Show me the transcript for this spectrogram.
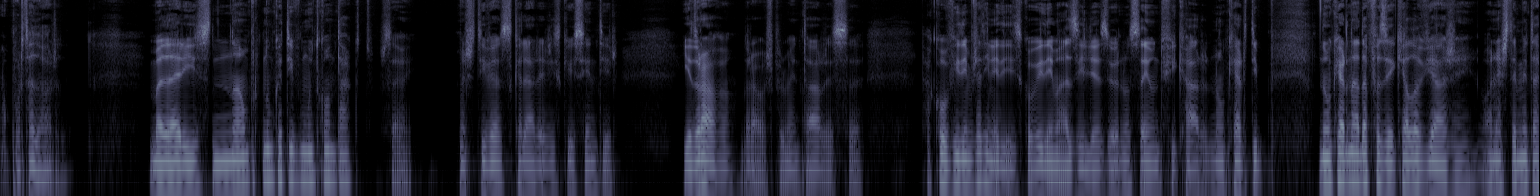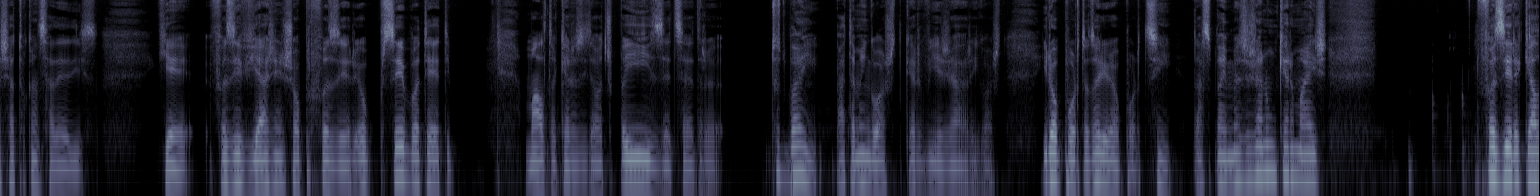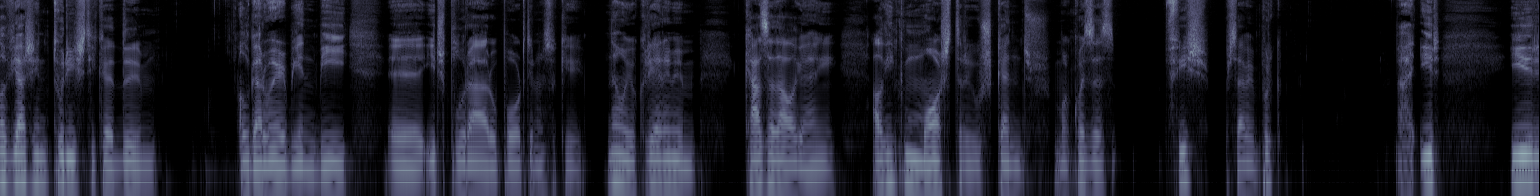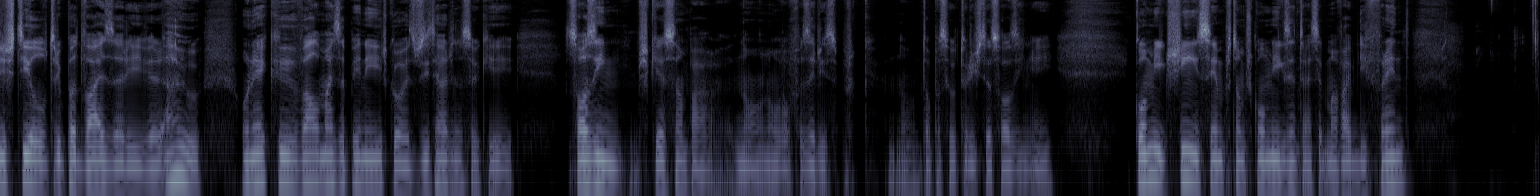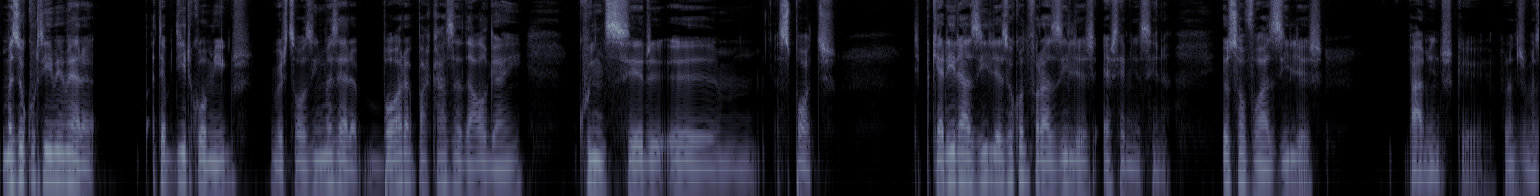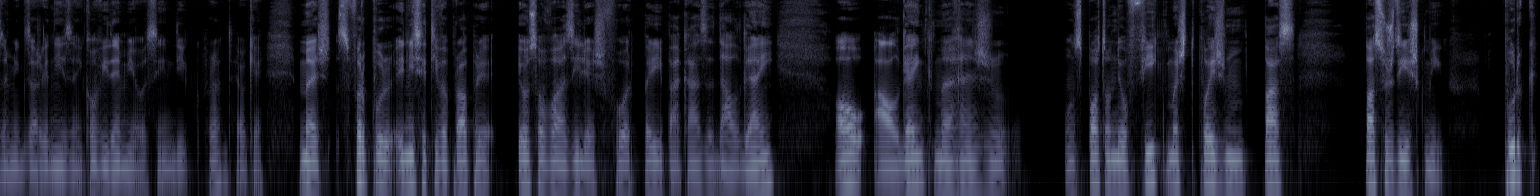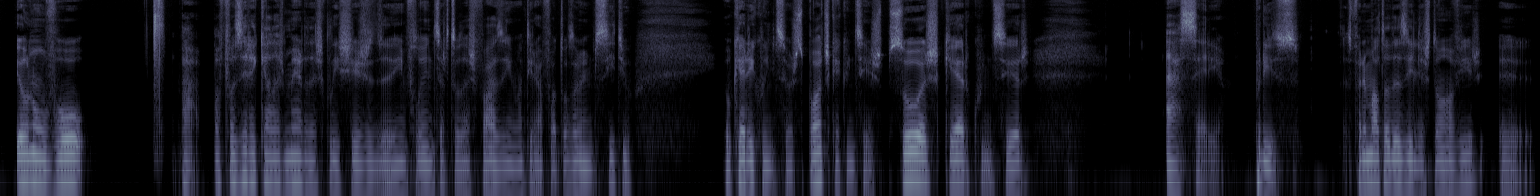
O Porto adoro. Madeira isso, não, porque nunca tive muito contacto, percebem? Mas se tivesse, se calhar era isso que eu ia sentir. E adorava, adorava experimentar essa Pá, convidem-me, já tinha dito, convidem-me às ilhas, eu não sei onde ficar, não quero tipo, não quero nada fazer aquela viagem, honestamente acho que estou cansado é disso. Que é fazer viagens só por fazer. Eu percebo até tipo, malta, quero visitar outros países, etc. Tudo bem, pá, também gosto, quero viajar e gosto. Ir ao Porto, adoro ir ao Porto, sim, está-se bem, mas eu já não quero mais fazer aquela viagem turística de alugar um Airbnb, uh, ir explorar o Porto e não sei o quê. Não, eu queria era mesmo casa de alguém, alguém que me mostre os cantos, uma coisa fixe, percebem? Porque Ah, ir, ir estilo TripAdvisor e ver ah, onde é que vale mais a pena ir coisas, visitar não sei o quê. Sozinho, esqueçam, pá, não, não vou fazer isso porque não estou para ser o turista sozinho aí. Com amigos, sim, sempre estamos com amigos, então é sempre uma vibe diferente. Mas eu curtia mesmo, era até pedir com amigos, em vez de sozinho, mas era bora para a casa de alguém conhecer uh, spots. Tipo, quero ir às ilhas, eu quando for às ilhas, esta é a minha cena. Eu só vou às ilhas, pá, a menos que pronto, os meus amigos organizem, convidem-me eu assim, digo, pronto, é o que. Mas se for por iniciativa própria, eu só vou às ilhas se for para ir para a casa de alguém ou alguém que me arranje um spot onde eu fico, mas depois me passe os dias comigo. Porque eu não vou pá, para fazer aquelas merdas clichês de influencer todas fazem, vão tirar fotos ao mesmo sítio. Eu quero ir conhecer os spots, quero conhecer as pessoas, quero conhecer a séria. Por isso, se forem malta das ilhas estão a ouvir, uh,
